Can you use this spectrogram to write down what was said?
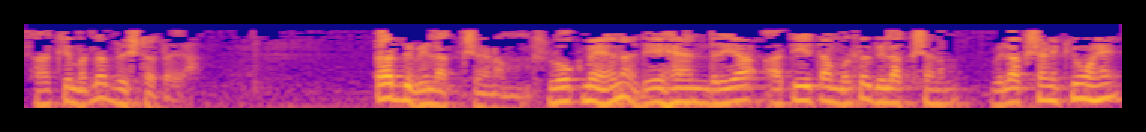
साक्षी मतलब दृष्टतया। तद विलक्षणम श्लोक में है ना, देहेन्द्रिया अतीतम मतलब विलक्षणम। विलक्षण क्यों है?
